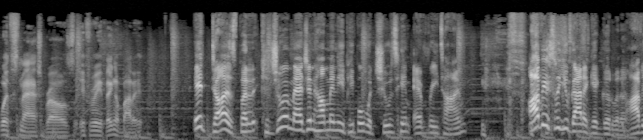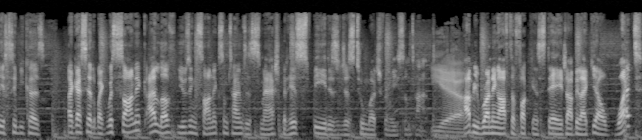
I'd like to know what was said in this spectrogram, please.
with Smash Bros. If you really think about it. It does, but could you imagine how many people would choose him every time? Obviously, you got to get good with him. Obviously, because like I said, like with Sonic, I love using Sonic sometimes as Smash, but his speed is just too much for me sometimes. Yeah, I'll be running off the fucking stage. I'll be like, "Yo, what?"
